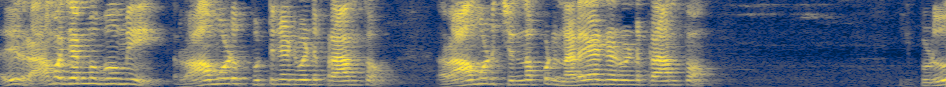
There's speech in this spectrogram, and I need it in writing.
అది రామ జన్మభూమి రాముడు పుట్టినటువంటి ప్రాంతం రాముడు చిన్నప్పుడు నడయాడినటువంటి ప్రాంతం. ఇప్పుడు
